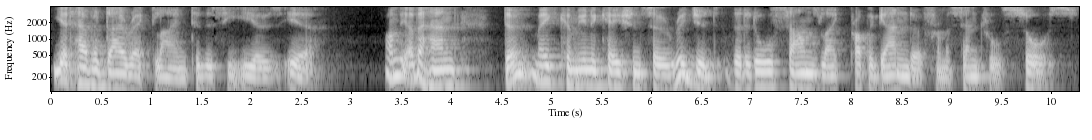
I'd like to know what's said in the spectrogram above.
yet have a direct line to the CEO's ear. On the other hand, don't make communication so rigid that it all sounds like propaganda from a central source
